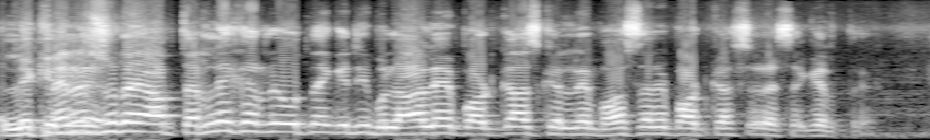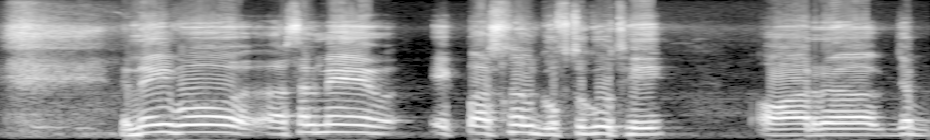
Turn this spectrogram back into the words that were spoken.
लेकिन मैंने सुना है आप तरले कर रहे होते हैं कि जी बुला लें पॉडकास्ट कर लें बहुत सारे पॉडकास्टर ऐसे करते हैं। नहीं वो असल में एक पर्सनल गुफ्तगु थी। और जब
